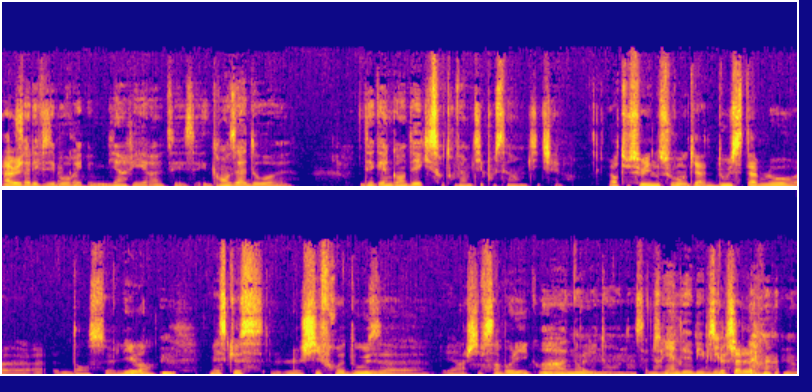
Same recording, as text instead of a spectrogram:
Ah oui. ça les faisait beau bien rire. Ces, ces grands ados euh, dégingandés qui se retrouvaient un petit poussin, en petite chèvre. Alors tu soulignes souvent qu'il y a 12 tableaux euh, dans ce livre, Mm. mais est-ce que le chiffre 12 euh, est un chiffre symbolique ou Ah pas non, du non, tout? non, ça n'a rien de biblique. que ça non,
